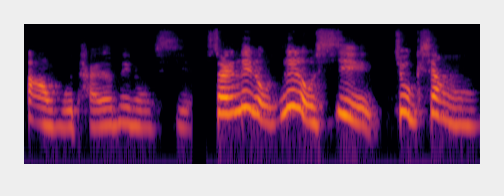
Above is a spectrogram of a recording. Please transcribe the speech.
大舞台的那种戏。虽然那种那种戏就像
